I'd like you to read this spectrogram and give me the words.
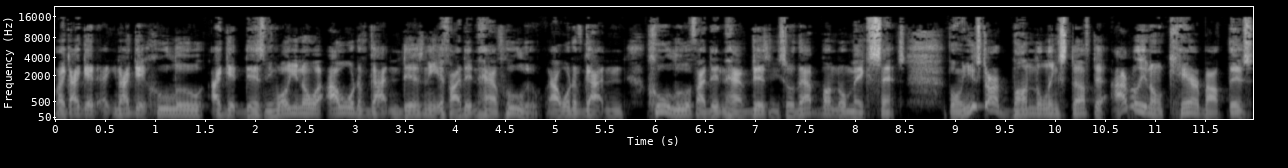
like I get, you know, I get Hulu, I get Disney. Well, you know what? I would have gotten Disney if I didn't have Hulu. I would have gotten Hulu if I didn't have Disney. So that bundle makes sense. But when you start bundling stuff that I really don't care about this,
